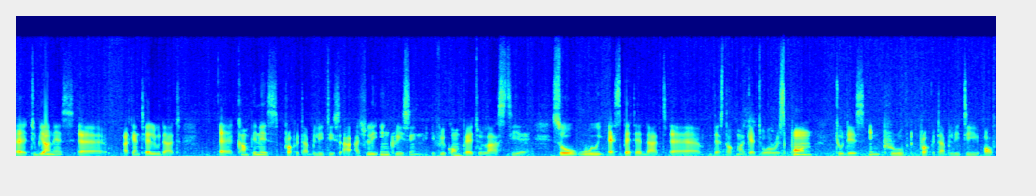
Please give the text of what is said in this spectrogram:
Uh, to be honest, uh, I can tell you that uh, companies' profitabilities are actually increasing if you compare to last year. So we expected that uh, the stock market will respond to this improved profitability of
